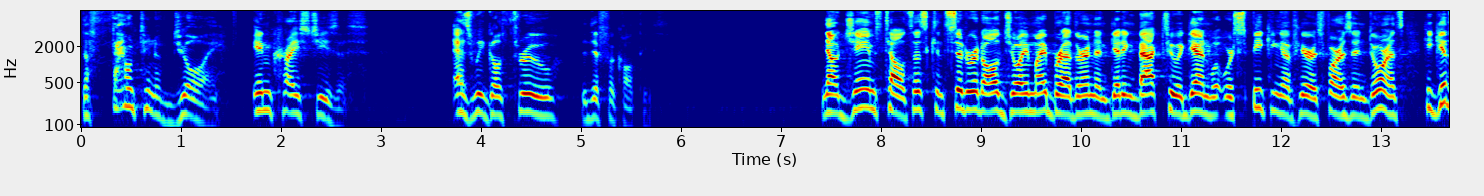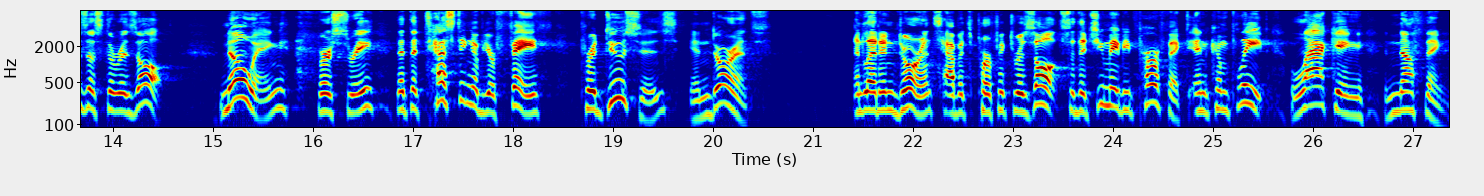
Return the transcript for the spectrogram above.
the fountain of joy in Christ Jesus as we go through the difficulties. Now, James tells us, Consider it all joy, my brethren, and getting back to again what we're speaking of here as far as endurance, he gives us the result. Knowing, verse 3, that the testing of your faith produces endurance. And let endurance have its perfect result, so that you may be perfect and complete, lacking nothing.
